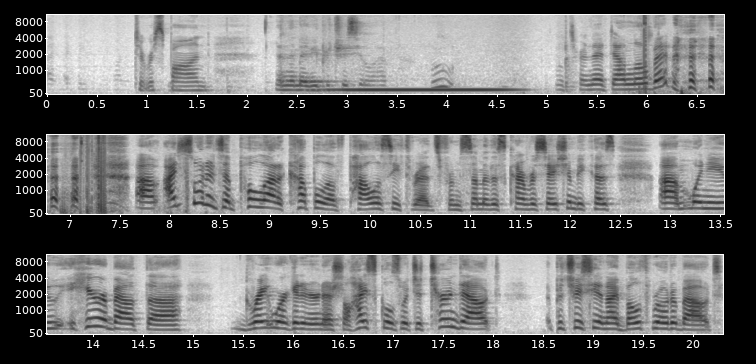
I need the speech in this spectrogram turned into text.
I think you want to respond. And then maybe Patricia will have, ooh, we'll turn that down a little bit. Um, I just wanted to pull out a couple of policy threads from some of this conversation because um, when you hear about the great work at international high schools, which it turned out Patricia and I both wrote about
